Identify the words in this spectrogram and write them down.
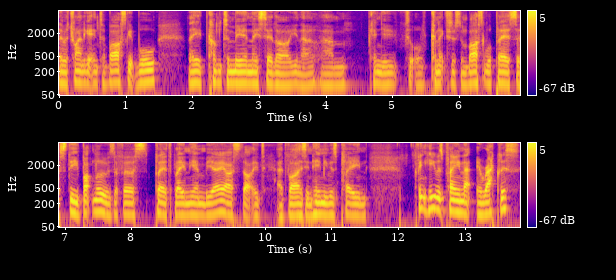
They were trying to get into basketball. They had come to me and they said, "Oh, you know, um, can you sort of connect to some basketball players?" So Steve Bucknall was the first player to play in the NBA. I started advising him. He was playing. I think he was playing at Iraklis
